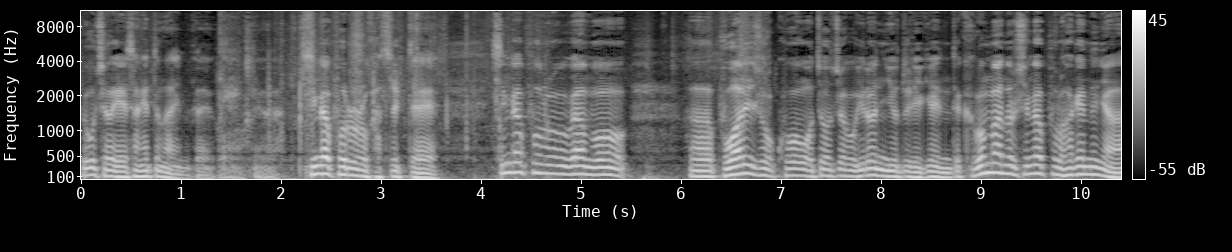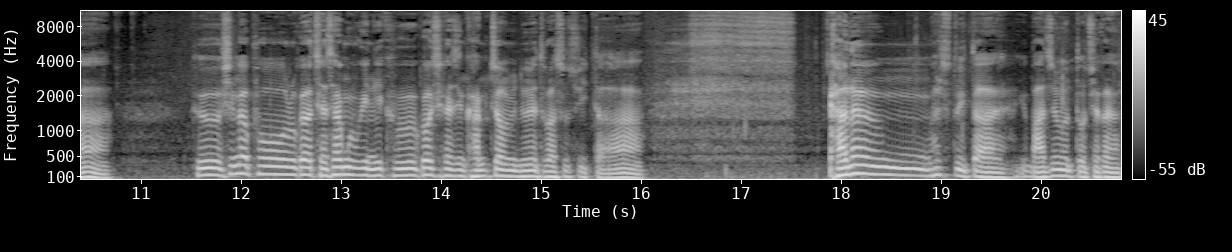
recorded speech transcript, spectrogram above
이거 제가 예상했던 거 아닙니까? 이거. 싱가포르로 갔을 때 싱가포르가 뭐 어, 보안이 좋고 어쩌고저쩌고 이런 이유들 얘기했는데 그것만으로 싱가포르 하겠느냐. 그 싱가포르가 제3국이니 그것이 가진 강점이 눈에 들어왔을 수 있다. 가능할 수도 있다. 맞으면 또 제가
